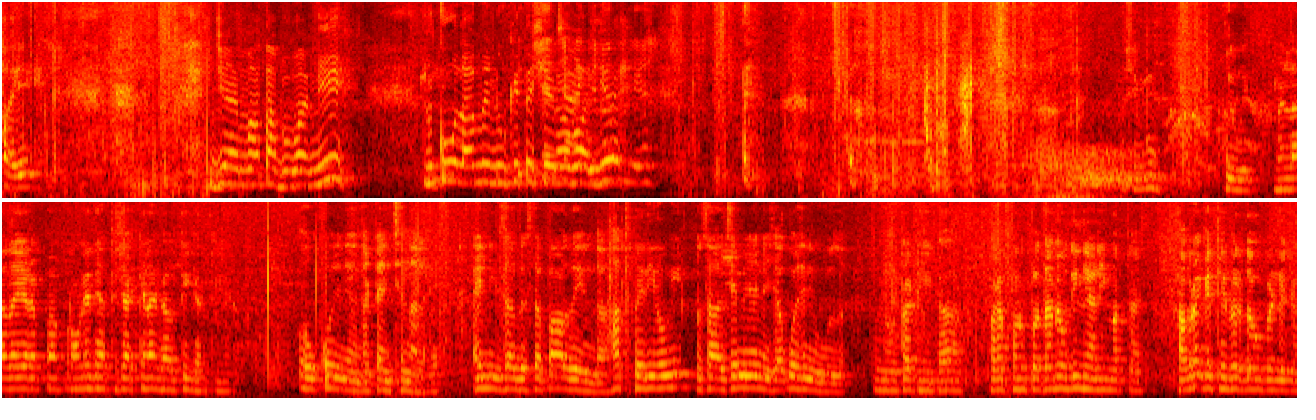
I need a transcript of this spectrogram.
ਹਾਏ ਜੈ ਮਾਤਾ ਭਵਾਨੀ ਲਕੋਲਾ ਮੈਨੂੰ ਕਿਤੇ ਸ਼ੇਰਾ ਵਾਲੀ ਹੈ ਸਿਮੂ ਮੈਨੂੰ ਲੱਗਦਾ ਯਾਰ ਆਪਾਂ ਪ੍ਰਾਹੁਣੇ ਦੇ ਹੱਥ ਚੱਕ ਕੇ ਨਾ ਗਲਤੀ ਕਰਤੀ ਯਾਰ। ਉਹ ਕੁਝ ਨਹੀਂ ਹੁੰਦਾ ਟੈਨਸ਼ਨ ਨਾ ਲੈ। ਇੰਨੀ ਸਰਵਿਸ ਤਾਂ ਭਾਲਦਾ ਹੀ ਹੁੰਦਾ। ਹੱਥ ਫੇਰੀ ਹੋ ਗਈ ਮਸਾਲ 6 ਮਹੀਨੇ ਨਸ਼ਾ ਕੁਝ ਨਹੀਂ ਬੋਲਦਾ। ਉਹ ਤਾਂ ਠੀਕ ਆ ਪਰ ਆਪਾਂ ਨੂੰ ਪਤਾ ਨਾ ਉਹਦੀ ਨਿਆਣੀ ਮੱਤ ਹੈ। ਖਬਰਾਂ ਕਿੱਥੇ ਫਿਰਦਾ ਉਹ ਪਿੰਡ 'ਚ?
